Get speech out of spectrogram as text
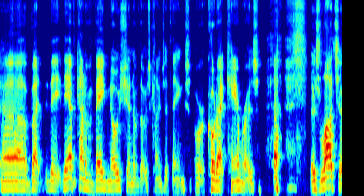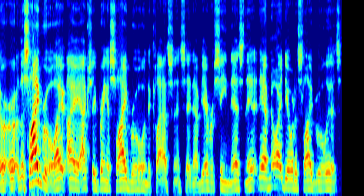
uh, but they, they have kind of a vague notion of those kinds of things or Kodak cameras. There's lots of, or, the slide rule. I, I actually bring a slide rule into class and I say, have you ever seen this? And they, they have no idea what a slide rule is.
